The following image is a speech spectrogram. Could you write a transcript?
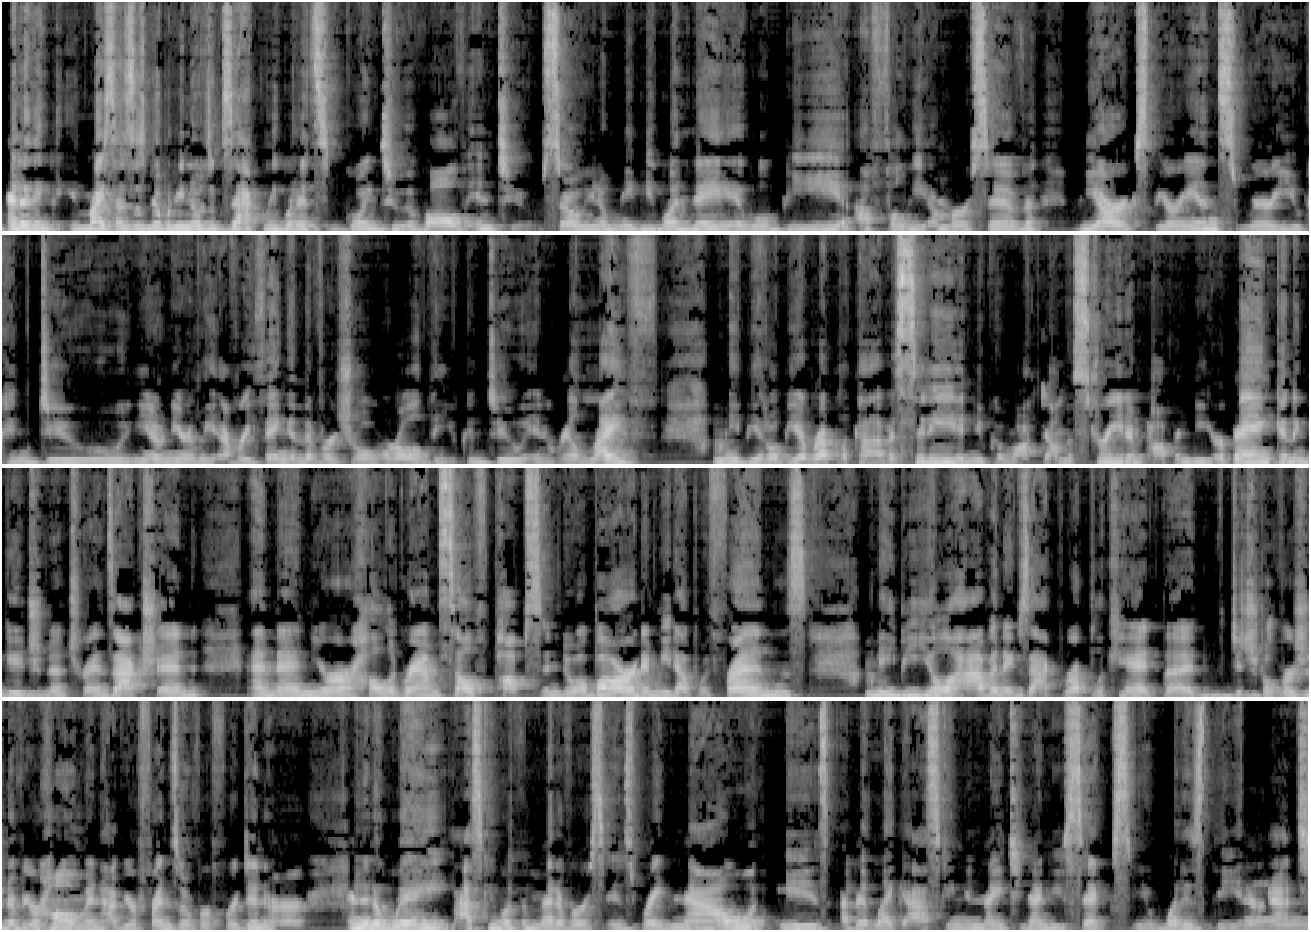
And I think my sense is nobody knows exactly what it's going to evolve into. So, you know, maybe one day it will be a fully immersive VR experience where you can do, you know, nearly everything in the virtual world that you can do in real life. Maybe it'll be a replica of a city and you can walk down the street and pop into your bank and engage in a transaction. And then your hologram self pops into a bar to meet up with friends. Maybe you'll have an exact replicate, the digital version of your home and have your friends over for dinner. And in a way, asking what the metaverse is right now is a bit like asking in 1996, what is the internet?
